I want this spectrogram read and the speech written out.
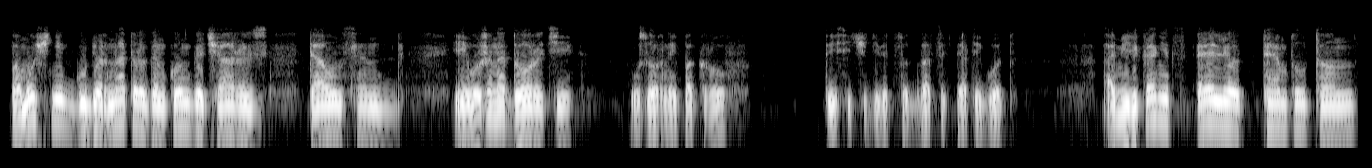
помощник губернатора Гонконга Чарльз Таунсенд и его жена Дороти, узорный покров, 1925 год, американец Эллиот Темплтон,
